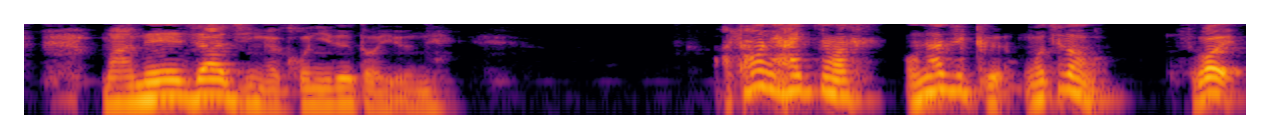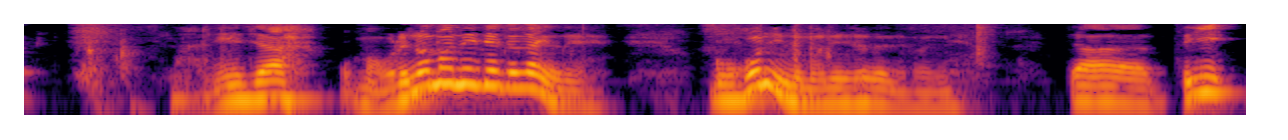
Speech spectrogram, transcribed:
マネージャー陣がここにいるというね。頭に入ってます。同じく、もちろん、すごい。マネージャー。まあ、俺のマネージャーじゃないよね。ご本人のマネージャーだよね、これね。じゃあ、次。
